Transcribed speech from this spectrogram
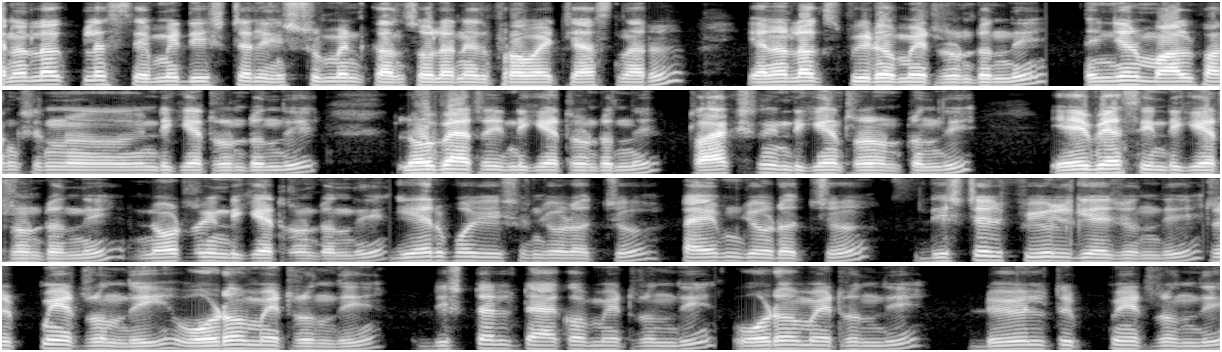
analogue plus semi digital instrument console అనేది ప్రొవైడ్ చేస్తున్నారు. ఎనలాగ్ స్పీడోమీటర్ ఉంటుంది. ఇంజిన్ మాల్ ఫంక్షన్ ఇండికేటర్ ఉంటుంది. లో బ్యాటరీ ఇండికేటర్ ఉంటుంది. ట్రాక్షన్ ఇండికేటర్ ఉంటుంది. ఏబిఎస్ ఇండికేటర్ ఉంటుంది నోటరీ ఇండికేటర్ ఉంటుంది గేర్ పొజిషన్ చూడొచ్చు టైం చూడొచ్చు డిజిటల్ ఫ్యూల్ గేజ్ ఉంది ట్రిప్ మీటర్ ఉంది ఓడోమీటర్ ఉంది డిజిటల్ టాకోమీటర్ ఉంది ఓడోమీటర్ ఉంది డ్యూయల్ ట్రిప్ మీటర్ ఉంది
